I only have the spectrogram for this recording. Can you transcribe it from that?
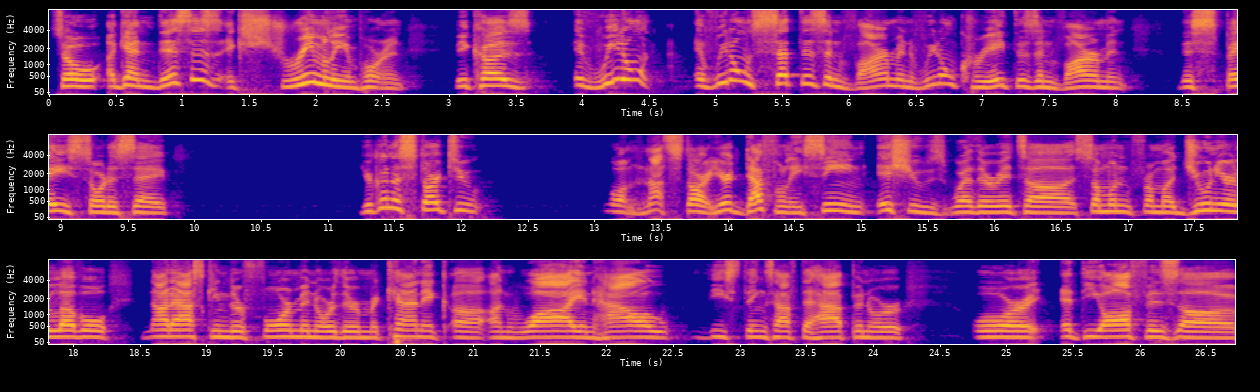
So again, this is extremely important because if we don't if we don't set this environment, if we don't create this environment, this space sort of say, you're going to start to well, not start. You're definitely seeing issues, whether it's uh, someone from a junior level not asking their foreman or their mechanic uh, on why and how these things have to happen, or or at the office, uh,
